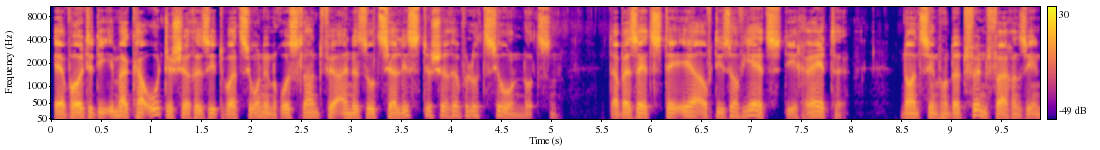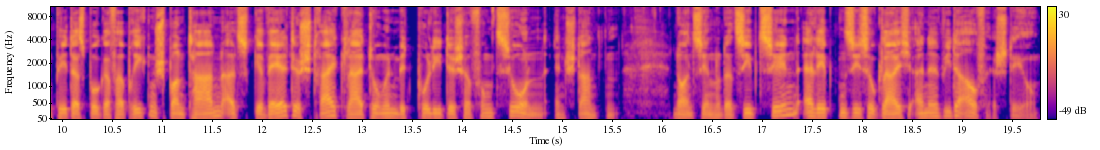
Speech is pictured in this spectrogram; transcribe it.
Er wollte die immer chaotischere Situation in Russland für eine sozialistische Revolution nutzen. Dabei setzte er auf die Sowjets, die Räte, 1905 waren sie in Petersburger Fabriken spontan als gewählte Streikleitungen mit politischer Funktion entstanden. 1917 erlebten sie sogleich eine Wiederauferstehung.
